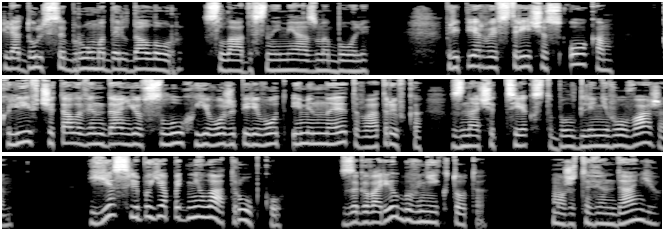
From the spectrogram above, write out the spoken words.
«Ля Дульсе Брума дель Долор» сладостной миазмы боли. При первой встрече с Оком Клифф читала Винданью вслух его же перевод именно этого отрывка, значит, текст был для него важен. Если бы я подняла трубку, заговорил бы в ней кто-то. Может, о Винданью?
